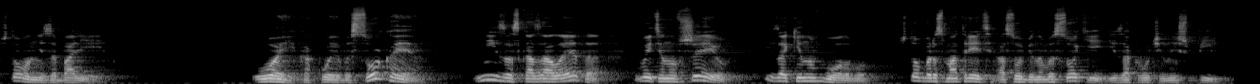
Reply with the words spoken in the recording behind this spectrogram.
что он не заболеет. «Ой, какое высокое!» Низа сказала это, вытянув шею и закинув голову, чтобы рассмотреть особенно высокий и закрученный шпиль.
